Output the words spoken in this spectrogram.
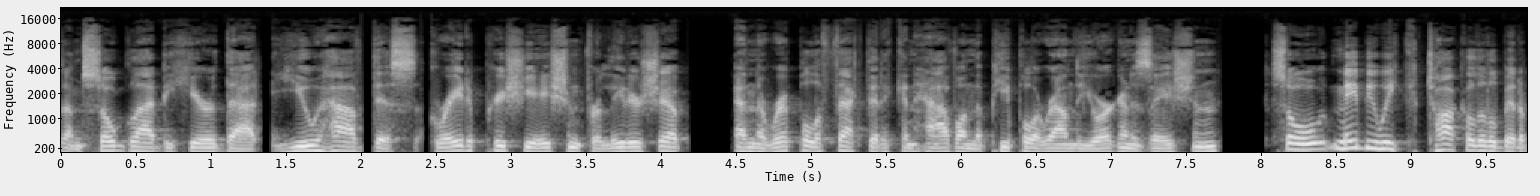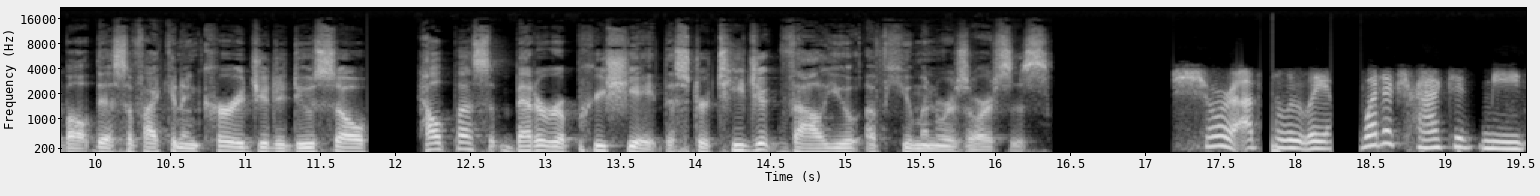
I'm so glad to hear that you have this great appreciation for leadership and the ripple effect that it can have on the people around the organization. So maybe we could talk a little bit about this if I can encourage you to do so. Help us better appreciate the strategic value of human resources. Sure, absolutely. What attracted me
